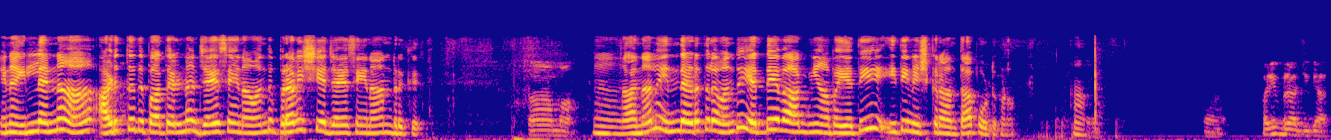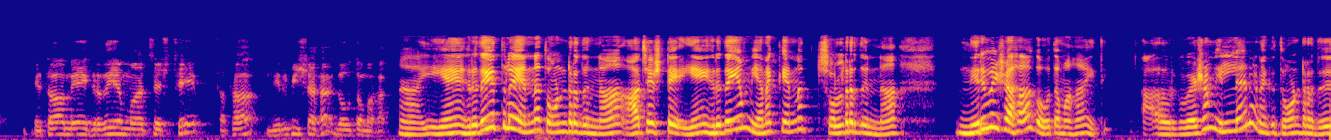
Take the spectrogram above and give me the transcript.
ஏன்னா இல்லைன்னா அடுத்தது பார்த்தேன்னா ஜெயசேனா வந்து பிரவிஷ்ய ஜெயசேனான்னு இருக்கு அதனால இந்த இடத்துல வந்து எத்தேவ ஆக்ஞா ஆக்ஞாபயதி இதி நிஷ்கிராந்தா போட்டுக்கணும். பரிபிராஜிகா என் ஹிருதயத்துல என்ன தோன்றதுன்னா ஆச்சஷ்டே என் ஹிருதயம் எனக்கு என்ன சொல்றதுன்னா நிர்விஷகா கௌதமகா இது. அவருக்கு விஷம் இல்லைன்னு எனக்கு தோன்றது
